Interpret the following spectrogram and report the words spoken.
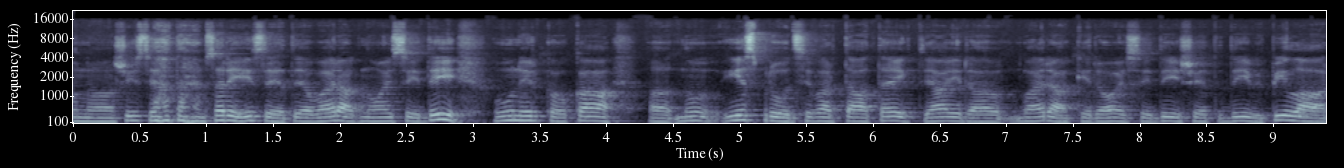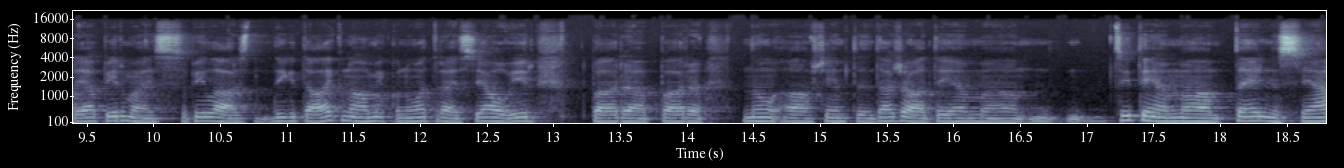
un šis jautājums arī iziet jau vairāk no OECD un ir kaut kā uh, nu, iesprūdis, var tā teikt. Ja, ir uh, vairāk ir OECD šie divi pilāri. Ja, pirmais pilārs - digitāla ekonomika, un otrais jau ir par, par nu, šiem dažādiem citiem teļņas, jā,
